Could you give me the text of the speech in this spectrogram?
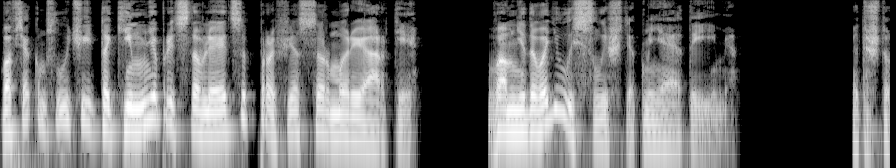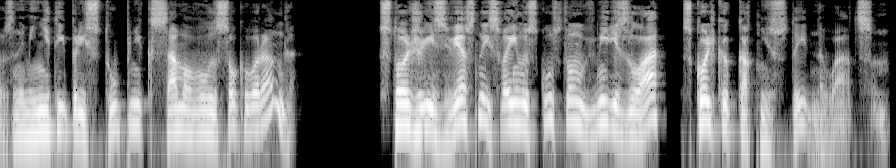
Во всяком случае, таким мне представляется профессор Мориарти. Вам не доводилось слышать от меня это имя? Это что, знаменитый преступник самого высокого ранга? Столь же известный своим искусством в мире зла, сколько, как не стыдно, Ватсон,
